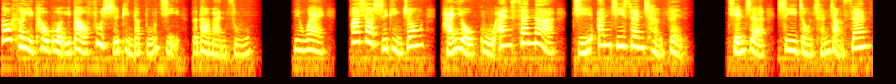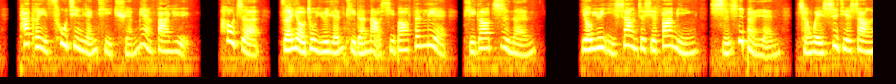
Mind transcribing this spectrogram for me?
都可以透过一道副食品的补给得到满足。另外，发酵食品中含有谷氨酸钠及氨基酸成分，前者是一种成长酸，它可以促进人体全面发育；后者则有助于人体的脑细胞分裂，提高智能。由于以上这些发明，使日本人成为世界上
